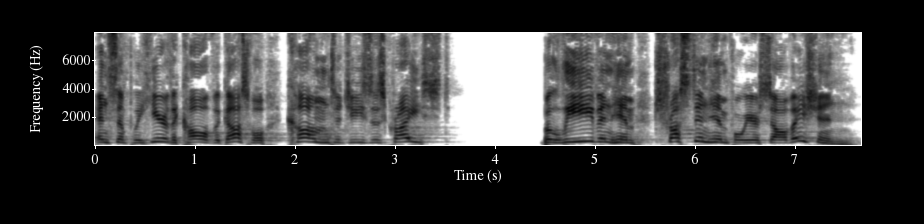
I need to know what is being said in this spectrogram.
and simply hear the call of the gospel, come to Jesus Christ. Believe in Him. Trust in Him for your salvation.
